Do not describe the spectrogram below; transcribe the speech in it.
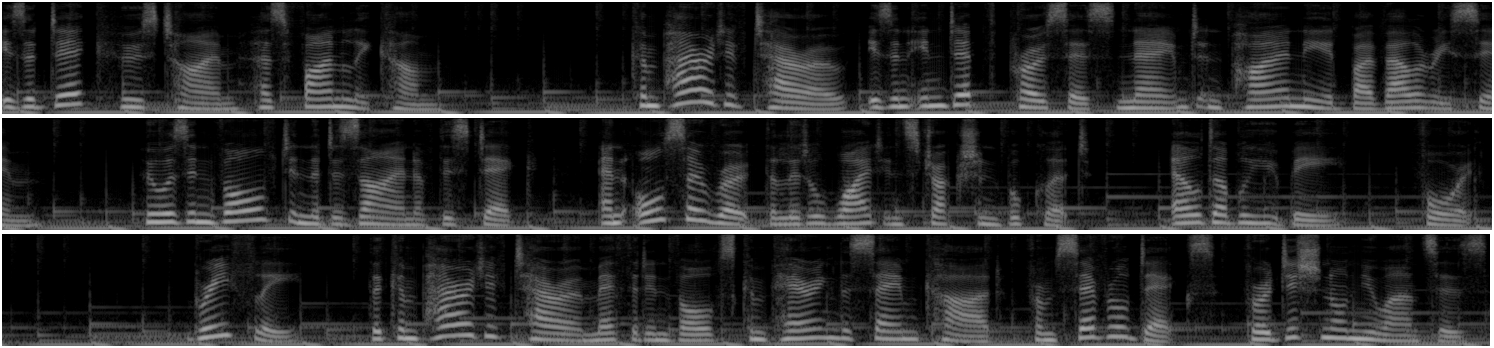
is a deck whose time has finally come. Comparative Tarot is an in depth process named and pioneered by Valerie Sim, who was involved in the design of this deck and also wrote the Little White Instruction Booklet, LWB, for it. Briefly, the comparative tarot method involves comparing the same card from several decks for additional nuances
